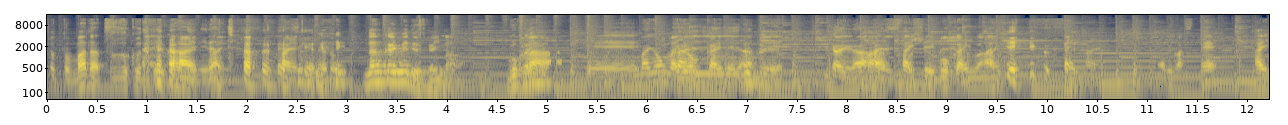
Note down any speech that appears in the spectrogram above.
ちょっとまだ続くっていう感じになっちゃうんですけれど、え何回目ですか、今？5今回、えー今今4回4回目なんで、次回が、まあ、はい最低5回は、はい。なりますね。はい。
